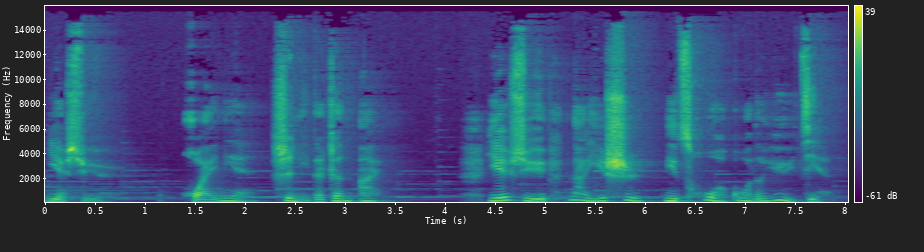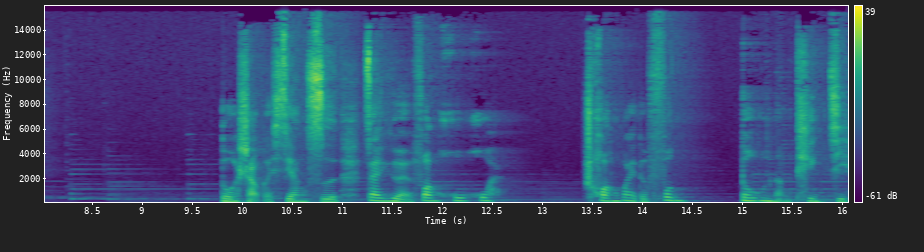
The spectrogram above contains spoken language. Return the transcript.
也许怀念是你的真爱，也许那一世你错过了遇见。多少个相思在远方呼唤，窗外的风都能听见。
